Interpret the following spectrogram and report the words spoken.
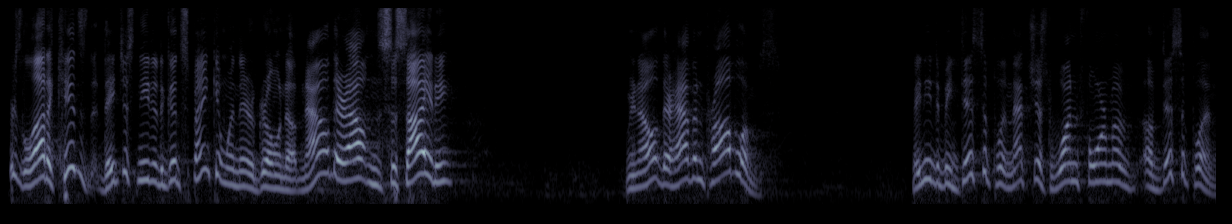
There's a lot of kids that they just needed a good spanking when they were growing up. Now they're out in society. You know, they're having problems. They need to be disciplined. That's just one form of, of discipline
